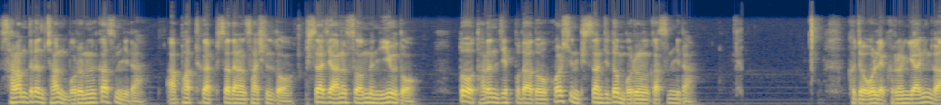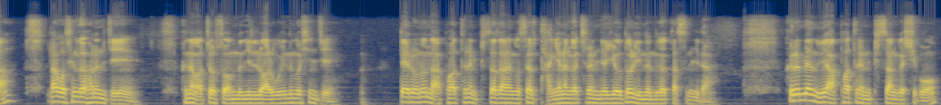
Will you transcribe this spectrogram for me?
사람들은 잘 모르는 것 같습니다. 아파트가 비싸다는 사실도 비싸지 않을 수 없는 이유도 또 다른 집보다도 훨씬 비싼지도 모르는 것 같습니다. 그저 원래 그런 게 아닌가? 라고 생각하는지 그냥 어쩔 수 없는 일로 알고 있는 것인지 때로는 아파트는 비싸다는 것을 당연한 것처럼 여겨들 있는 것 같습니다. 그러면 왜 아파트는 비싼 것이고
